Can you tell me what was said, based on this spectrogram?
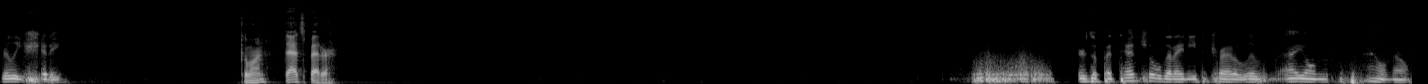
Really shitty. Come on, that's better. There's a potential that I need to try to live. I don't. I don't know.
